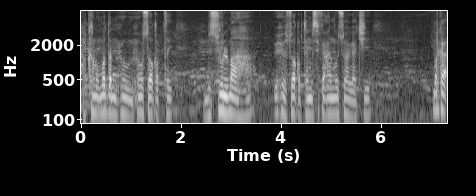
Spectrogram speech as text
halkan ummaddan muxuu soo qabtay mas'uul ma aha wixuu soo qabtay si fiican muu soo hagaajiyey. Marka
